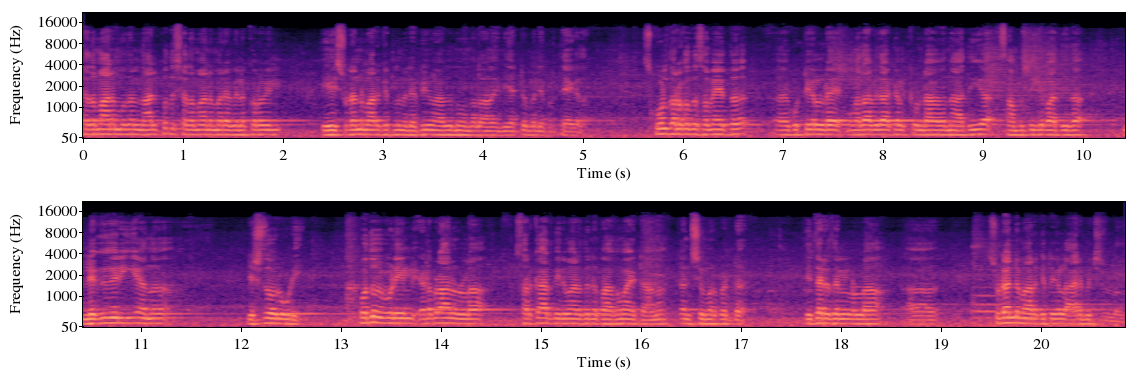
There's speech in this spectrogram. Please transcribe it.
ശതമാനം മുതൽ നാൽപ്പത് ശതമാനം വരെ വിലക്കുറവിൽ ഈ സ്റ്റുഡന്റ് മാർക്കറ്റിൽ നിന്ന് ലഭ്യമാകുന്നു എന്നുള്ളതാണ് ഇതിന്റെ ഏറ്റവും വലിയ പ്രത്യേകത. സ്കൂൾ തുറക്കുന്ന സമയത്ത് കുട്ടികളുടെ മാതാപിതാക്കൾക്ക് ഉണ്ടാകുന്ന അധിക സാമ്പത്തിക ബാധ്യത ലഘൂകരിക്കുക എന്ന ലക്ഷ്യത്തോടുകൂടി പൊതുവിപണിയിൽ ഇടപെടാനുള്ള സർക്കാർ തീരുമാനത്തിന്റെ ഭാഗമായിട്ടാണ് കൺസ്യൂമർ ഫെഡ് ഇത്തരത്തിലുള്ള സ്റ്റുഡന്റ് മാർക്കറ്റുകൾ ആരംഭിച്ചിട്ടുള്ളത്.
